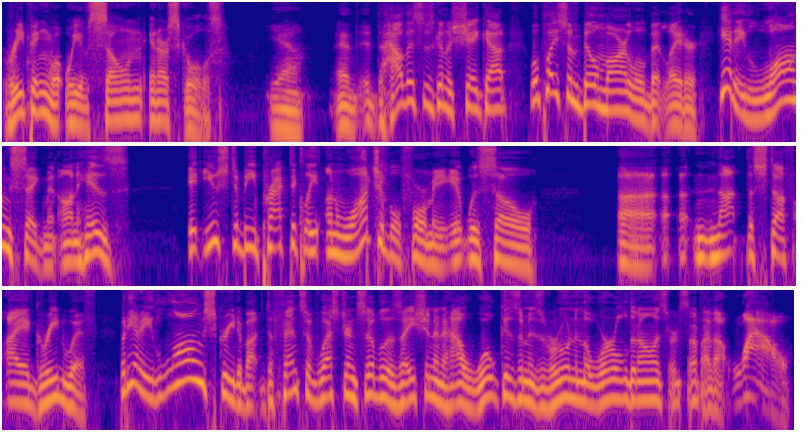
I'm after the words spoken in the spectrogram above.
reaping what we have sown in our schools. Yeah. And how this is going to shake out, we'll play some Bill Maher a little bit later. He had a long segment on his it used to be practically unwatchable for me. It was so uh, uh, uh, not the stuff I agreed with. But he had a long screed about defense of Western civilization and how wokeism is ruining the world and all this sort of stuff. I thought, wow.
